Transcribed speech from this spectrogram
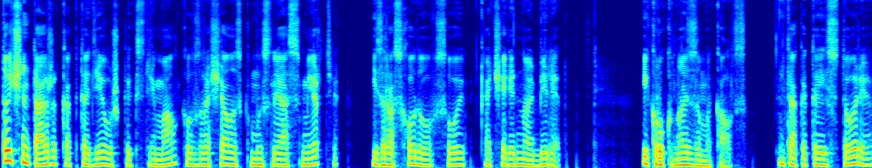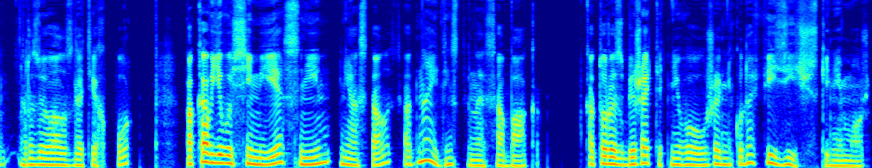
Точно так же, как та девушка-экстремалка возвращалась к мысли о смерти — израсходовав свой очередной билет. И круг вновь замыкался. Итак, эта история развивалась до тех пор, пока в его семье с ним не осталась одна единственная собака, которая сбежать от него уже никуда физически не может.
